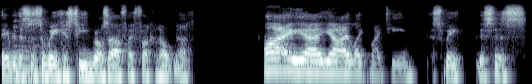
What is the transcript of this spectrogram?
Maybe this is the week his team goes off. I fucking hope not. I uh, yeah, I like my team this week. This is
